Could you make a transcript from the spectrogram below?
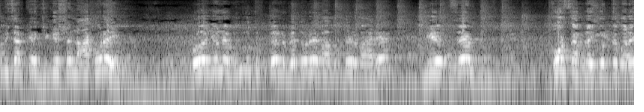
অফিসারকে জিজ্ঞাসা না করেই প্রয়োজনে বুথের ভেতরে বা বুথের বাইরে বিএসএফ ফোর্স অ্যাপ্লাই করতে পারে,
